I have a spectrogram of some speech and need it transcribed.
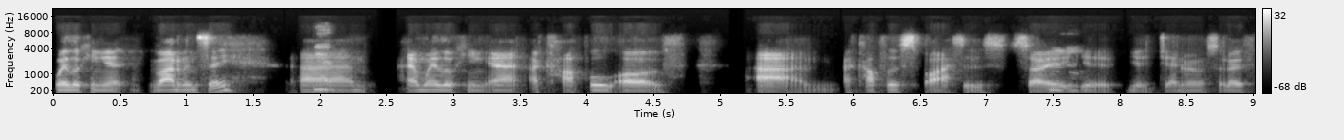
We're looking at vitamin C. Um, yeah. And we're looking at a couple of um, a couple of spices. So mm-hmm. your your general sort of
